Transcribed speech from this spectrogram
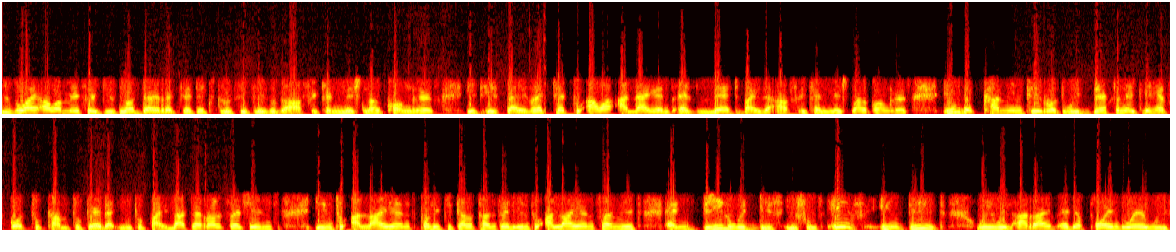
is why our message is not directed exclusively to the African National Congress. It is directed to our alliance as led by the African National Congress. In the coming period, we definitely have got to come together into bilateral sessions, into alliance political council, into alliance summits, and deal with these issues. If indeed we will arrive at a point where we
